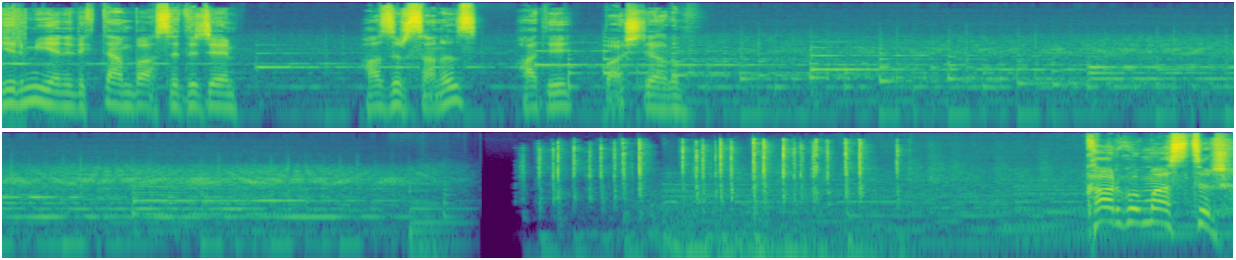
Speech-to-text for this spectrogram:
20 yenilikten bahsedeceğim. Hazırsanız hadi başlayalım. Cargo Master,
